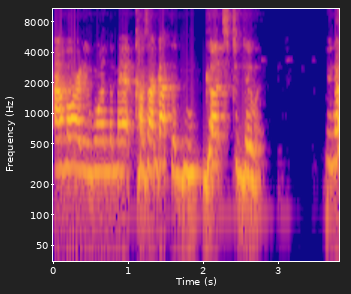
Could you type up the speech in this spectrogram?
I've already won the mat because I got the guts to do it. You know,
